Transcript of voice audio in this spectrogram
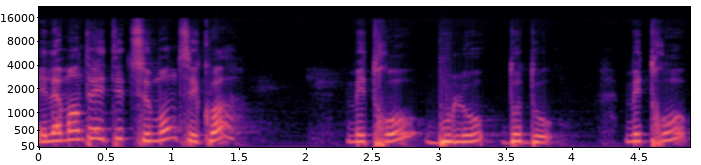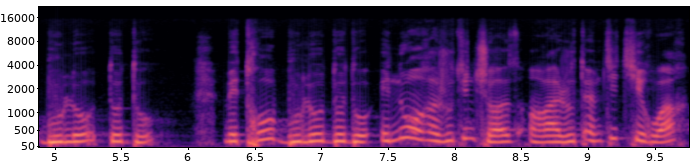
Et la mentalité de ce monde, c'est quoi? Métro, boulot, dodo. Métro, boulot, dodo. Métro, boulot, dodo. Et nous, on rajoute une chose, on rajoute un petit tiroir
